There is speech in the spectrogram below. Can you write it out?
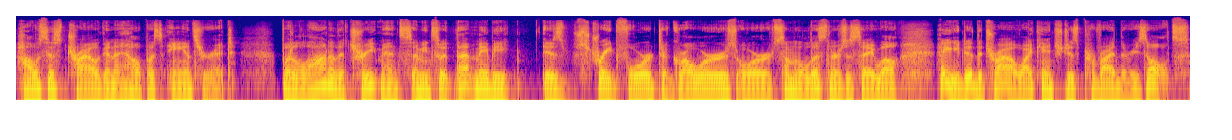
How's this trial going to help us answer it? But a lot of the treatments, I mean, so that maybe is straightforward to growers or some of the listeners to say, well, hey, you did the trial. Why can't you just provide the results?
